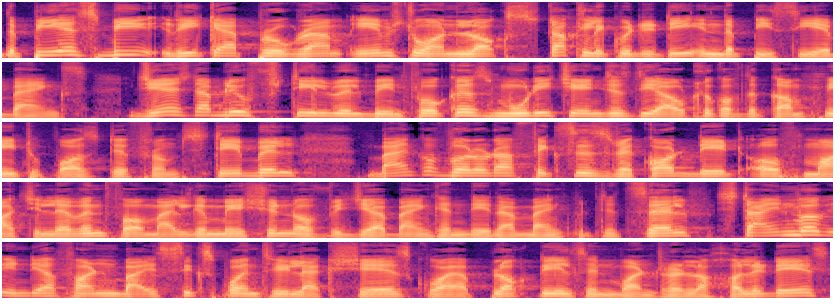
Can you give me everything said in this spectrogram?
The PSB recap program aims to unlock stuck liquidity in the PCA banks. JSW Steel will be in focus. Moody changes the outlook of the company to positive from stable. Bank of Baroda fixes record date of March 11th for amalgamation of Vijaya Bank and Dena Bank with itself. Steinberg India Fund buys 6.3 lakh shares via block deals in Wonderla Holidays.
